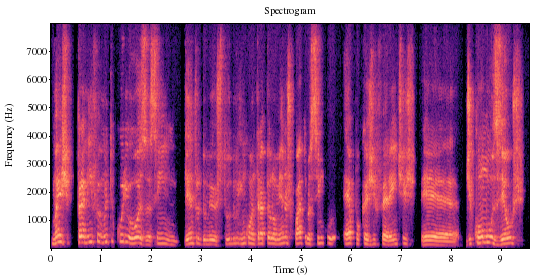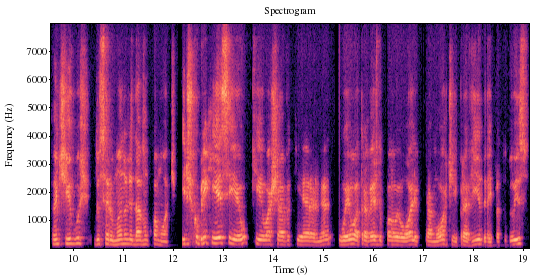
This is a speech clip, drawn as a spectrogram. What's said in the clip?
Mas para mim foi muito curioso, assim, dentro do meu estudo, encontrar pelo menos quatro ou cinco épocas diferentes é, de como os eus antigos do ser humano lidavam com a morte. E descobri que esse eu, que eu achava que era né, o eu através do qual eu olho para a morte e para a vida e para tudo isso,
